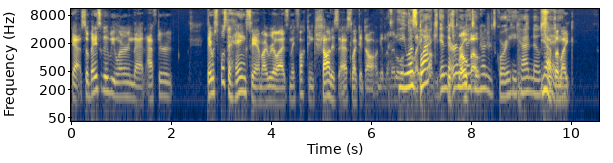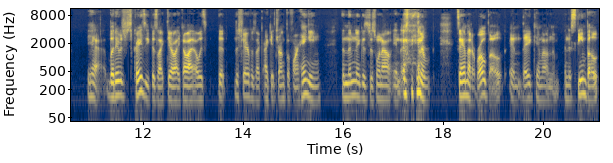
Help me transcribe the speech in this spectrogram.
Yeah. So basically, we learned that after they were supposed to hang Sam, I realized, and they fucking shot his ass like a dog in the middle. he was black in the early rowboat. 1900s, Correy. He had no Yeah, say. but like, yeah, but it was just crazy because like they're like, oh, I always the, the sheriff was like, I get drunk before hanging. Then them niggas just went out in in a Sam had a rowboat and they came out in a, in a steamboat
